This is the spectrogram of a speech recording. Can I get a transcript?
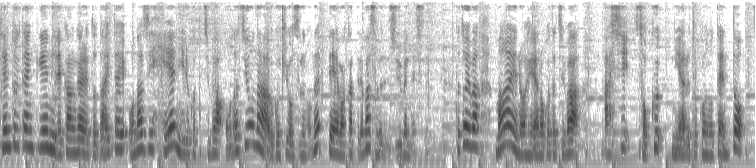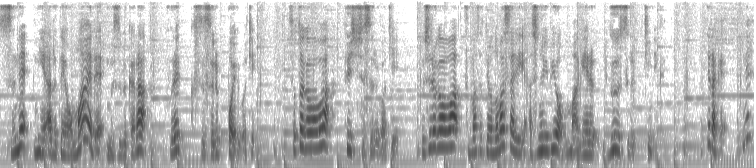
点と点原理で考えると大体同じ部屋にいる子たちは同じような動きをするのねって分かってればそれで十分です。例えば前の部屋の子たちは足、側にあるところの点とすねにある点を前で結ぶからフレックスするっぽい動き。外側はフィッシュする動き。後ろ側はつま先を伸ばしたり足の指を曲げる、グーする筋肉。ってだけ。ね。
